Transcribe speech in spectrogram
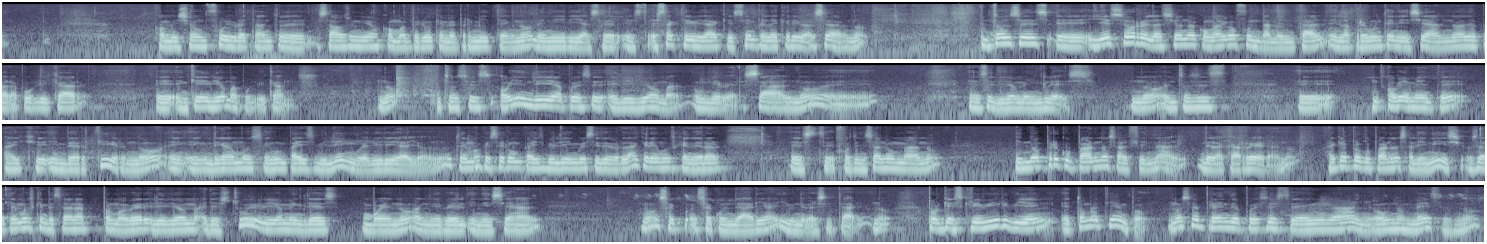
Comisión Fulbright, tanto de Estados Unidos como de Perú, que me permiten ¿no? venir y hacer este, esta actividad que siempre le he querido hacer. ¿no? Entonces, eh, y eso relaciona con algo fundamental en la pregunta inicial, ¿no? De para publicar, eh, ¿en qué idioma publicamos? ¿no? Entonces, hoy en día, pues, el idioma universal, ¿no? Eh, es el idioma inglés, ¿no? Entonces, eh, obviamente hay que invertir ¿no? en, digamos, en un país bilingüe, diría yo. ¿no? Tenemos que ser un país bilingüe si de verdad queremos generar este potencial humano y no preocuparnos al final de la carrera. ¿no? Hay que preocuparnos al inicio. O sea, tenemos que empezar a promover el idioma, el estudio del idioma inglés bueno a nivel inicial ¿no? secundaria y universitaria, ¿no? Porque escribir bien eh, toma tiempo, no se aprende pues este, en un año o unos meses, ¿no?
